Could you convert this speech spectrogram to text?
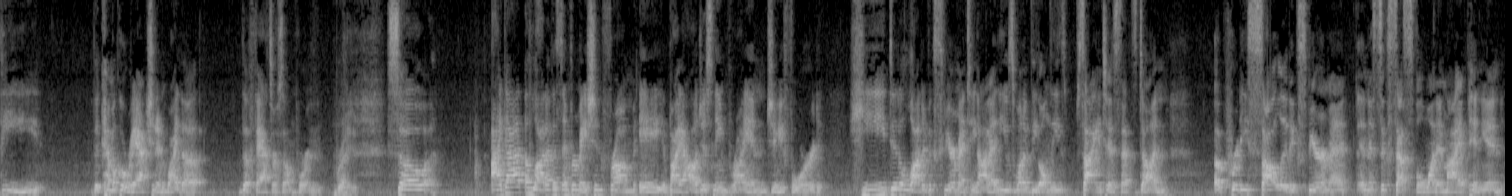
the the chemical reaction and why the the fats are so important. Right. So I got a lot of this information from a biologist named Brian J. Ford. He did a lot of experimenting on it. He was one of the only scientists that's done a pretty solid experiment and a successful one, in my opinion.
